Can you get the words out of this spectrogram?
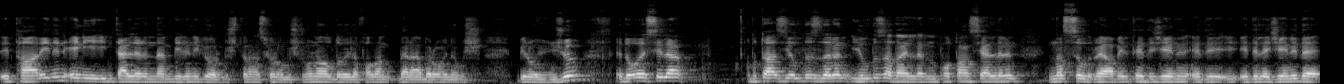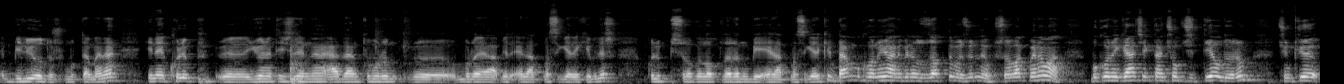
E, tarihinin en iyi interlerinden birini görmüş. Transfer olmuş. Ronaldo ile falan beraber oynamış bir oyuncu. E, dolayısıyla bu tarz yıldızların, yıldız adaylarının, potansiyellerin nasıl rehabilite edeceğini, edi- edileceğini de biliyordur muhtemelen. Yine kulüp e, yöneticilerine Erden Timur'un e, buraya bir el atması gerekebilir. Kulüp psikologların bir el atması gerekir. Ben bu konuyu yani biraz uzattım özür dilerim kusura bakmayın ama bu konuyu gerçekten çok ciddiye alıyorum. Çünkü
